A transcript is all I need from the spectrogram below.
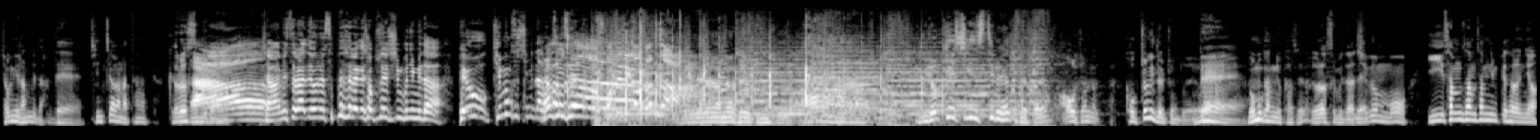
정리를 합니다. 네. 진짜가 나타났다. 그렇습니다. 아. 자, 미스터 라디오를 스페셜하게 접수해주신 분입니다. 배우 김응수 씨입니다. 어서오세요. 선배님 감사합니다. 네 안녕하세요 김응수입니다 이렇게 scene steal을 해도 될까요? 아우, 저는 걱정이 될 정도예요. 네. 너무 강력하세요. 그렇습니다. 네. 지금 뭐 2333님께서는요.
